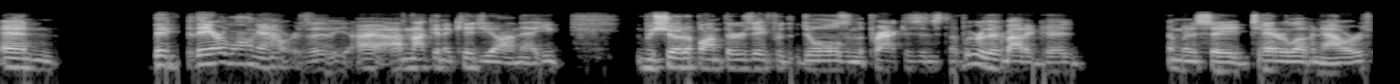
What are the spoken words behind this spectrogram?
and they they are long hours. Uh, I, I'm not going to kid you on that. You we showed up on Thursday for the duels and the practice and stuff. We were there about a good, I'm going to say 10 or 11 hours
